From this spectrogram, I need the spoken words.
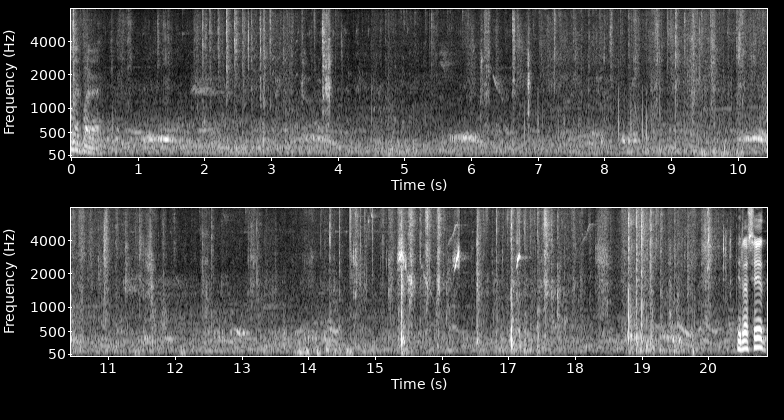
অনেক পায়রা এটা শ্বেত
